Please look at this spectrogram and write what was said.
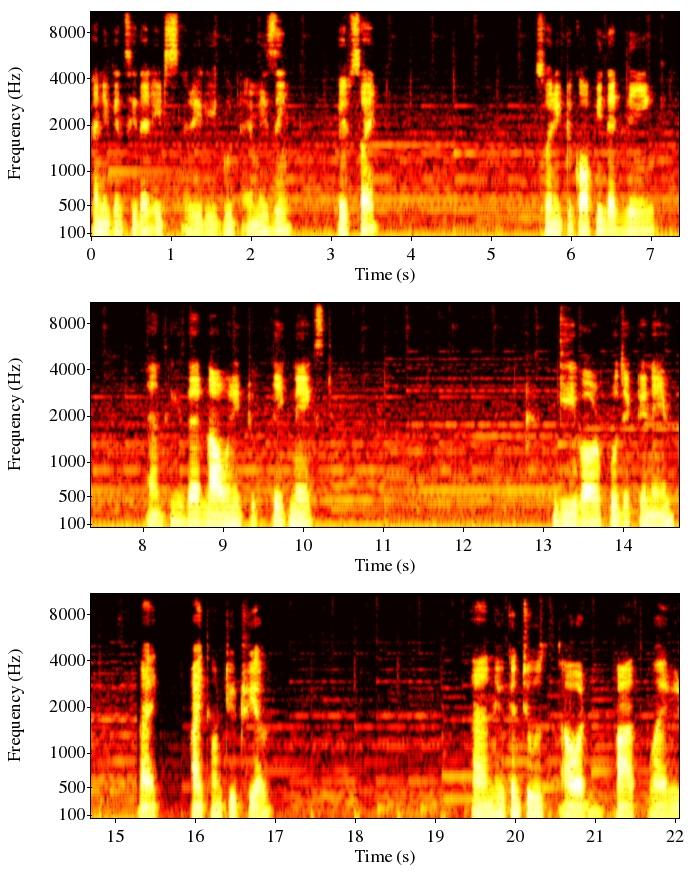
And you can see that it's really good amazing website. So I need to copy that link and things that now we need to click next. Give our project a name like python tutorial. And you can choose our path where we,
